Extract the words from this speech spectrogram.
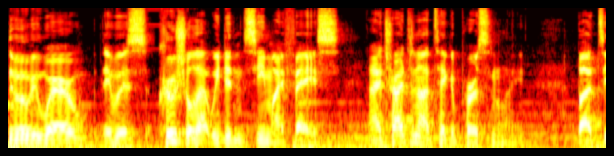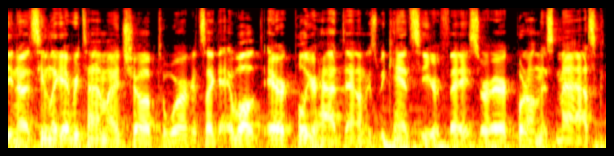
the movie where it was crucial that we didn't see my face. And I tried to not take it personally. But, you know, it seemed like every time I'd show up to work, it's like, well, Eric, pull your hat down because we can't see your face, or Eric, put on this mask.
